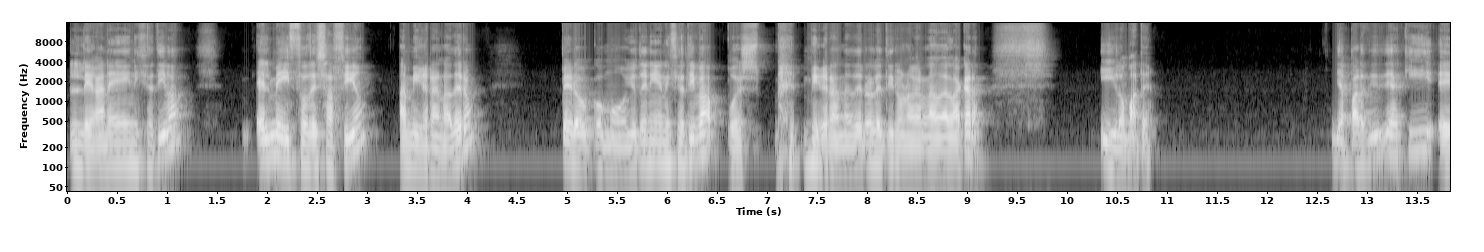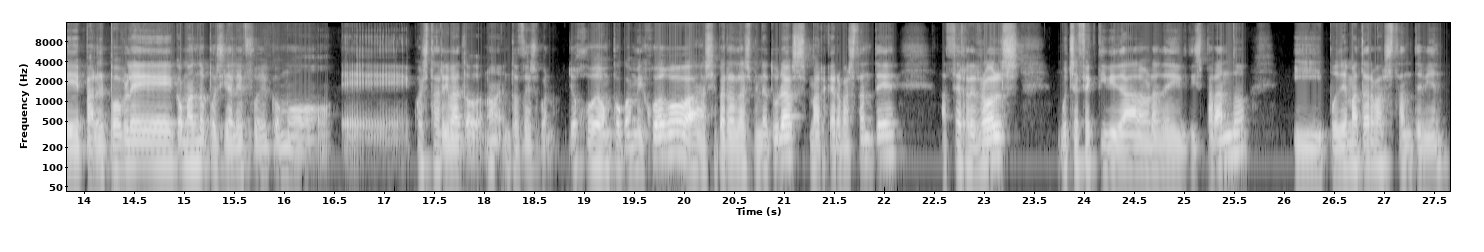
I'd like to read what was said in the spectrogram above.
le gané iniciativa. Él me hizo desafío a mi granadero. Pero como yo tenía iniciativa, pues mi granadero le tiró una granada en la cara. Y lo maté. Y a partir de aquí, eh, para el pobre comando, pues ya le fue como cuesta arriba todo, ¿no? Entonces, bueno, yo jugué un poco a mi juego, a separar las miniaturas, marcar bastante, hacer rerolls, mucha efectividad a la hora de ir disparando y pude matar bastante bien.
